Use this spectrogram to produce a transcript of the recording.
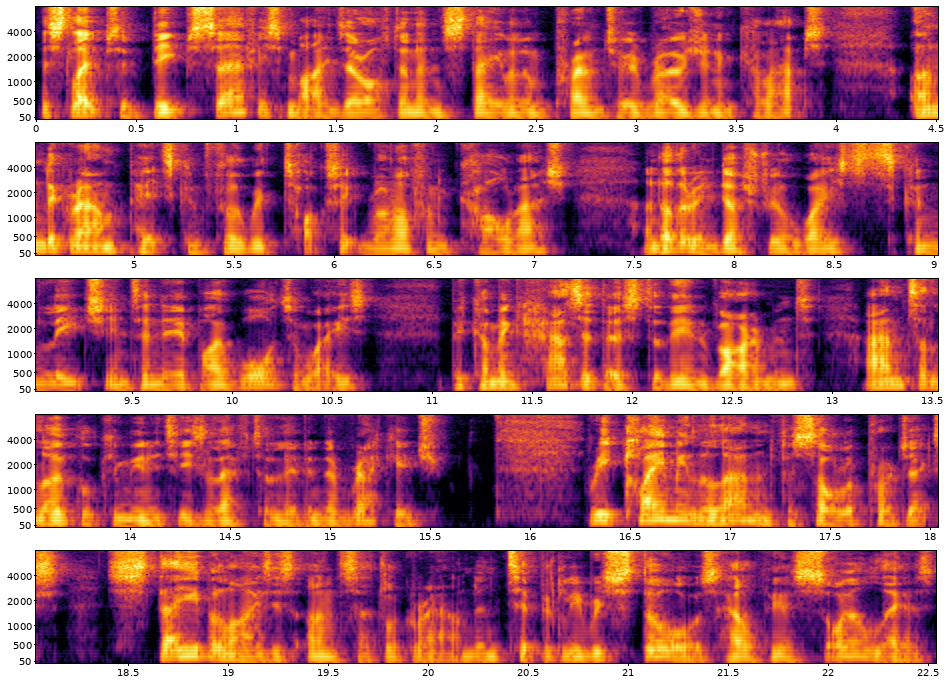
The slopes of deep surface mines are often unstable and prone to erosion and collapse. Underground pits can fill with toxic runoff and coal ash, and other industrial wastes can leach into nearby waterways, becoming hazardous to the environment and to local communities left to live in the wreckage. Reclaiming the land for solar projects stabilizes unsettled ground and typically restores healthier soil layers.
